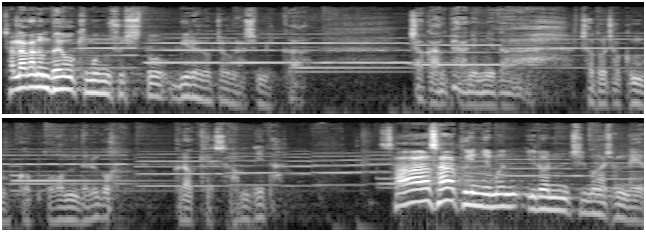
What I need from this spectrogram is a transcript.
잘 나가는 배우 김홍수 씨도 미래 걱정을 하십니까? 저 깡패 아닙니다. 저도 적금 묻고 보험 들고 그렇게 삽니다. 4492님은 이런 질문하셨네요.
